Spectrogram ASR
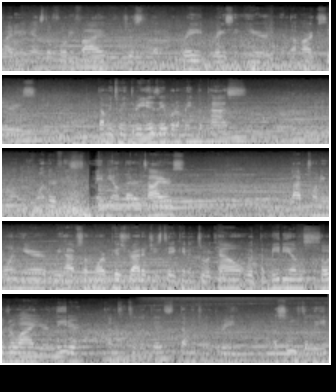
fighting against the 45. Just a great racing here in the ARC series. Dummy 23 is able to make the pass. Um, you wonder if he's maybe on better tires. Lap 21 here, we have some more pit strategies taken into account with the mediums. Soldier Wire, your leader, comes into the pits. Dummy 23 assumes the lead.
